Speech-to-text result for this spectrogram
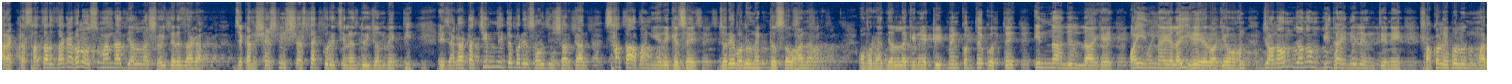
আর একটা ছাতার জায়গা হলো ওসমান রাজি আল্লাহ শহীদের জায়গা। যেখানে শেষ নিঃশ্বাস ত্যাগ করেছিলেন দুইজন ব্যক্তি। এই জায়গাটা চিহ্নিত করে সৌদি সরকার ছাতা বানিয়ে রেখেছে। জোরে বলুন একটু সোহান অমর রাজি আল্লাহকে নিয়ে ট্রিটমেন্ট করতে করতে ইন্না লিল্লাহে ও ইন্না এলাইহে রজন জনম জনম বিদায় নিলেন তিনি। সকলে বলুন মার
